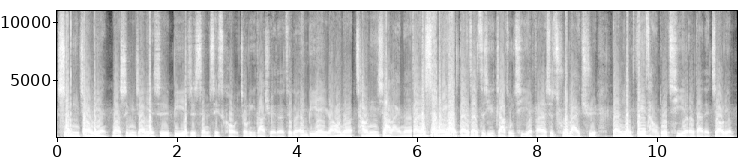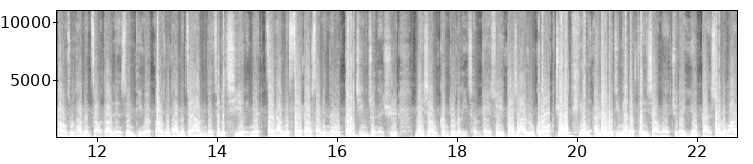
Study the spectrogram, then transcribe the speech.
市民教练。那市民教练是毕业自 San Francisco 州立大学的这个 MBA，然后呢，常年下来呢，反而是没有待在自己家族企业，反而是出来去担任非常多企业二代的教练，帮助他们找到人生定位，帮助他们在他们的这个企业里面，在他们的赛道上面能够更精准的去。迈向更多的里程碑，所以大家如果觉得听 Edward 今天的分享呢，觉得有感受的话，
